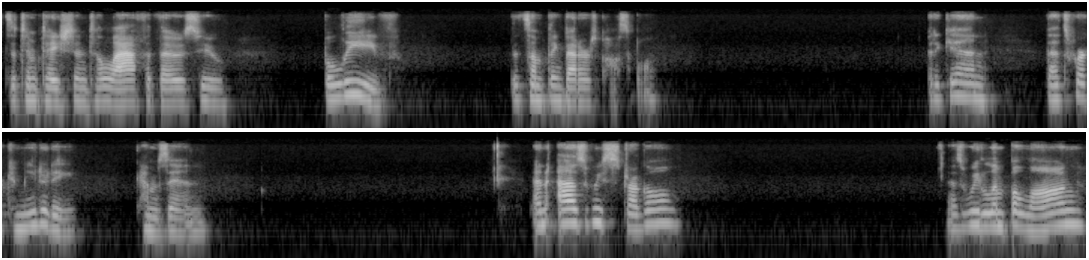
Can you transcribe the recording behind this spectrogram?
It's a temptation to laugh at those who believe that something better is possible. But again, that's where community comes in. And as we struggle, as we limp along,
